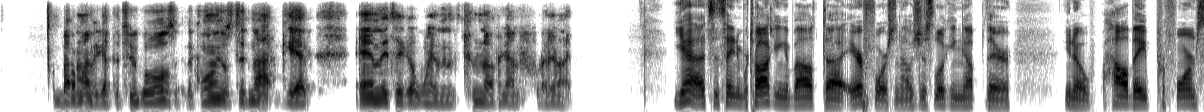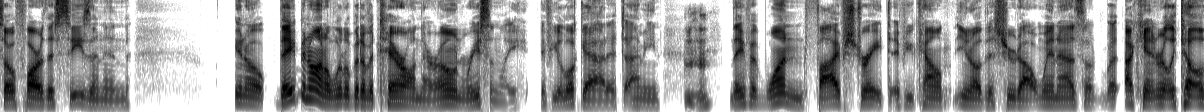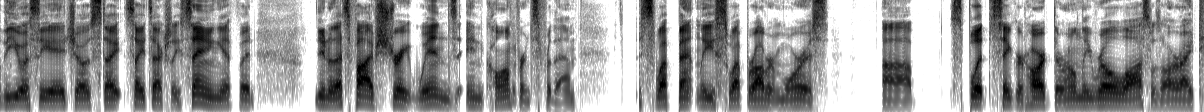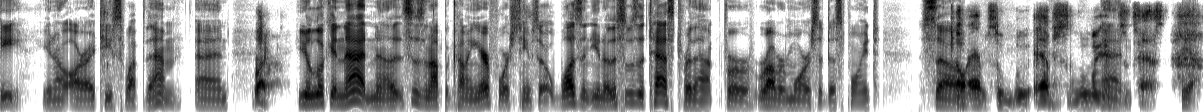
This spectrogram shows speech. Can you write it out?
bottom line, they got the two goals the Colonials did not get, and they take a win 2 nothing on Friday night. Yeah, it's insane. We're talking about uh, Air Force, and I was just looking up there, you know, how they performed so far this season, and – you know, they've been on a little bit of a tear on their own recently. If you look at it, I mean, mm-hmm. they've won five straight. If you count, you know, the shootout win as a, I can't really tell the USCHO site's actually saying it, but you know, that's five straight wins in conference for them. Swept Bentley, swept Robert Morris, uh, split Sacred Heart. Their only real loss was RIT. You know, RIT swept them, and right you look in that, and uh, this is an up and coming Air Force team, so it wasn't, you know, this was a test for them, for Robert Morris at this point. So, oh, absolutely, absolutely, and, it's a test. Yeah,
